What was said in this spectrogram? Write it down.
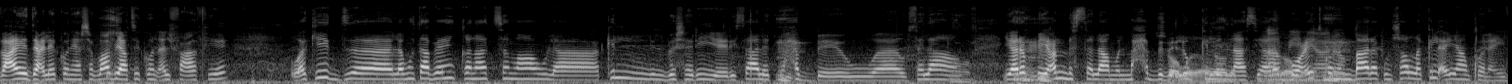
بعايد عليكم يا شباب. يعطيكم ألف عافية. وأكيد آه، لمتابعين قناة سما ولكل البشرية رسالة محبة وسلام. نعم. يا رب يعم السلام والمحبة بقلوب كل. الناس يا رب. وعيدكم. مبارك وإن شاء الله كل أيامكم عيد.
